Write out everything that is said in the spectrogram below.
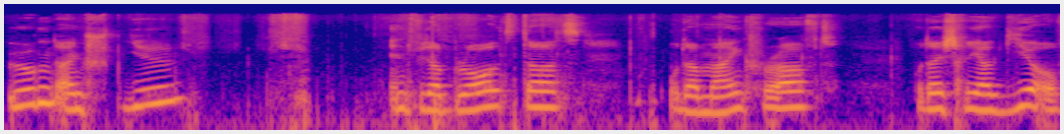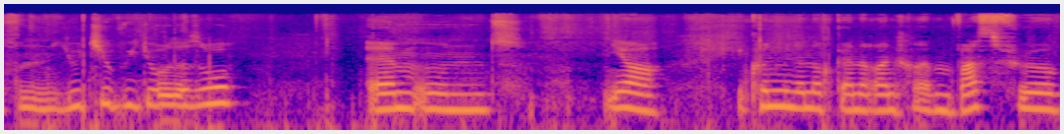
irgendein Spiel. Entweder Brawl Stars oder Minecraft. Oder ich reagiere auf ein YouTube-Video oder so. Ähm, und ja, ihr könnt mir dann auch gerne reinschreiben, was für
